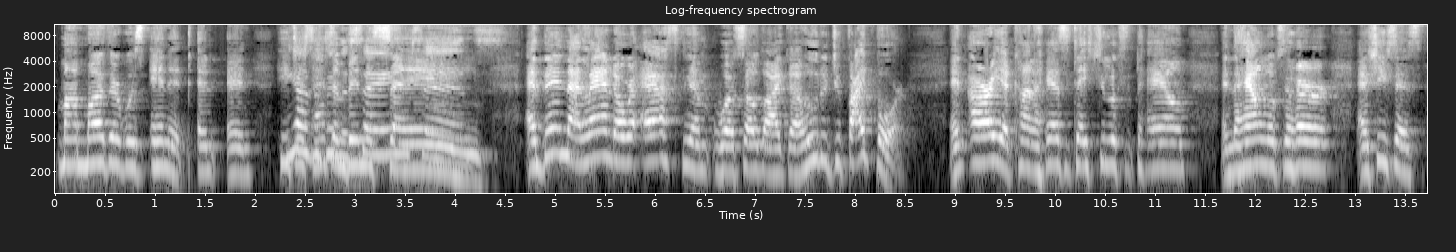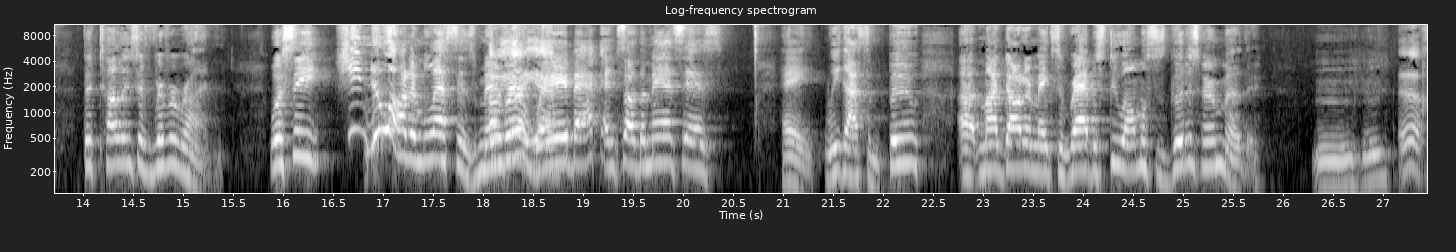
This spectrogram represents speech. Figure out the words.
My mother was in it, and and he, He just hasn't been been, the the same same. And then that landowner asked him, "Well, so like, uh, who did you fight for?" And Arya kind of hesitates. She looks at the hound, and the hound looks at her, and she says, "The Tullys of Riverrun." Well, see, she knew all them lessons, remember, Oh, yeah, yeah. way back. And so the man says, "Hey, we got some food. Uh, my daughter makes a rabbit stew almost as good as her mother." hmm Ugh.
